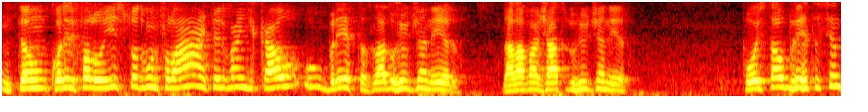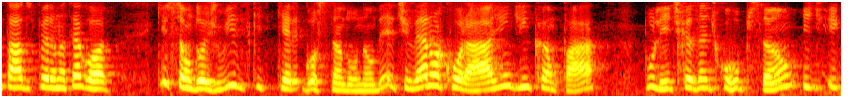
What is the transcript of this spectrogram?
Então, quando ele falou isso, todo mundo falou, ah, então ele vai indicar o, o Bretas, lá do Rio de Janeiro, da Lava Jato do Rio de Janeiro. Pois está o Bretas sentado esperando até agora. Que são dois juízes que, gostando ou não dele, tiveram a coragem de encampar políticas anticorrupção e,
